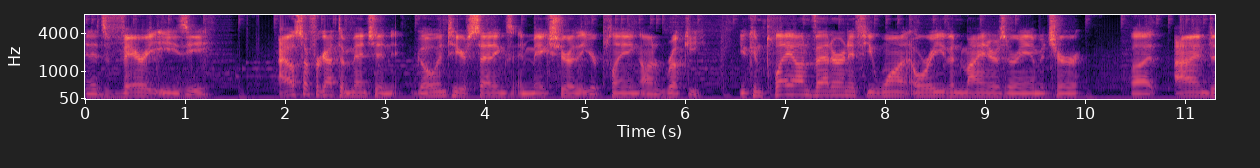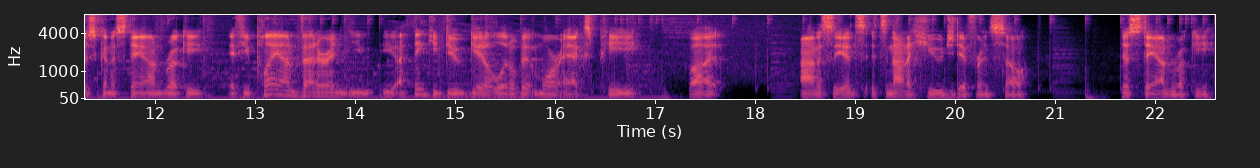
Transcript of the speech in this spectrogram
And it's very easy. I also forgot to mention, go into your settings and make sure that you're playing on rookie. You can play on veteran if you want, or even minors or amateur but I'm just gonna stay on rookie. If you play on veteran, you, you, I think you do get a little bit more XP, but honestly, it's it's not a huge difference. So just stay on rookie.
